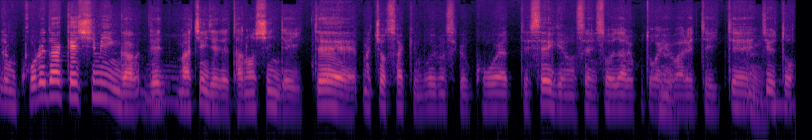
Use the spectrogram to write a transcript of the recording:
でもこれだけ市民がでうん。街に出て楽しんでいて、まあ、ちょっとさっき戻りましたけどこうやって正義の戦争であることが言われていて、うん。っていうと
